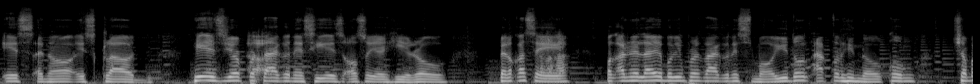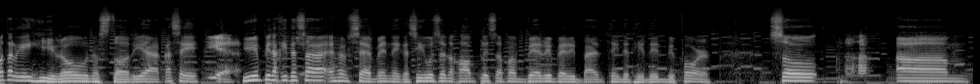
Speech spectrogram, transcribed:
is ano is Cloud. He is your protagonist, uh, he is also your hero. Pero kasi uh-huh pag unreliable yung protagonist mo, you don't actually know kung siya ba talaga yung hero ng storya. Kasi yeah. yun yung pinakita sa FF7 eh. Kasi he was an accomplice of a very, very bad thing that he did before. So, uh-huh. um,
